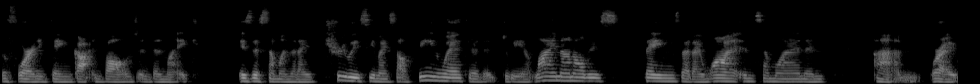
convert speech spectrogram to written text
before anything got involved and been like, is this someone that I truly see myself being with, or that do we align on all these things that I want in someone? And um, where I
